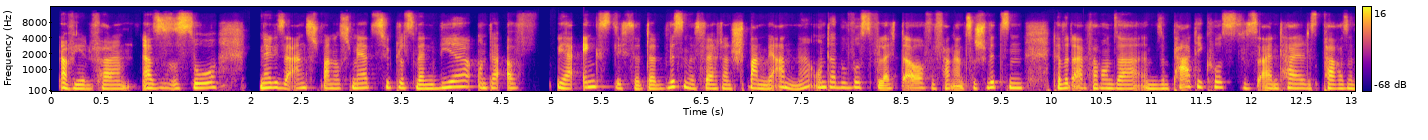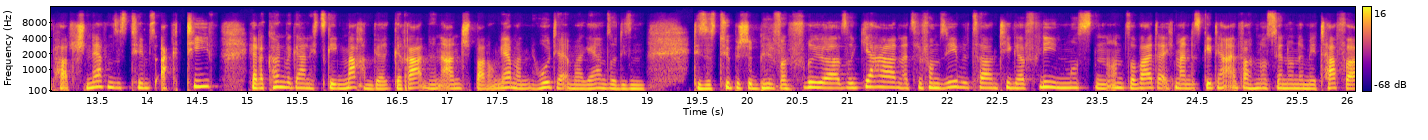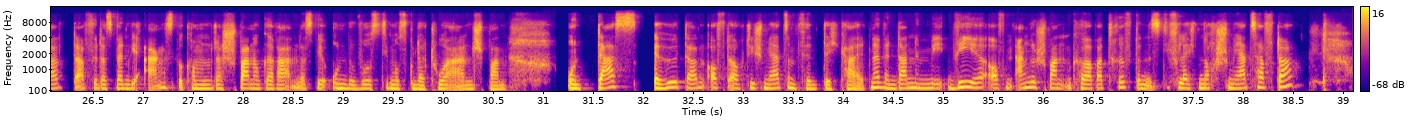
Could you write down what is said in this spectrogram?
Auf jeden Fall. Also es ist so, ne, dieser Angst, Spannungs, Schmerzzyklus, wenn wir unter auf ja, ängstlich sind, dann wissen wir es vielleicht, dann spannen wir an, ne? Unterbewusst vielleicht auch, wir fangen an zu schwitzen. Da wird einfach unser ähm, Sympathikus, das ist ein Teil des parasympathischen Nervensystems, aktiv. Ja, da können wir gar nichts gegen machen. Wir geraten in Anspannung. Ja, man holt ja immer gern so diesen, dieses typische Bild von früher, so ja, als wir vom Säbelzahntiger fliehen mussten und so weiter. Ich meine, das geht ja einfach nur, ist ja nur eine Metapher dafür, dass wenn wir Angst bekommen und unter Spannung geraten, dass wir unbewusst die Muskulatur anspannen. Und das erhöht dann oft auch die Schmerzempfindlichkeit. Ne? Wenn dann eine Wehe auf einen angespannten Körper trifft, dann ist die vielleicht noch schmerzhafter.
